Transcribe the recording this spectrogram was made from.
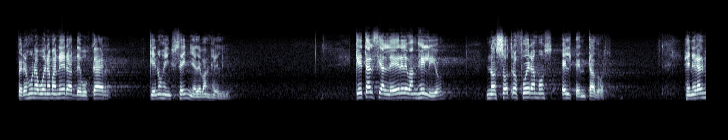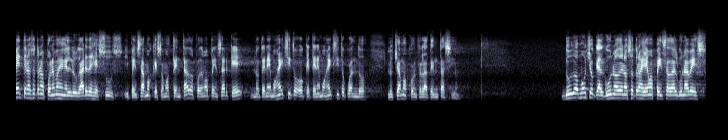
Pero es una buena manera de buscar qué nos enseña el Evangelio. ¿Qué tal si al leer el Evangelio nosotros fuéramos el tentador? Generalmente nosotros nos ponemos en el lugar de Jesús y pensamos que somos tentados, podemos pensar que no tenemos éxito o que tenemos éxito cuando luchamos contra la tentación. Dudo mucho que alguno de nosotros hayamos pensado alguna vez,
